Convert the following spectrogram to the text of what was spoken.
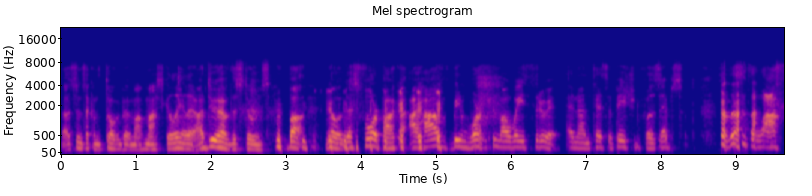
That sounds like I'm talking about my masculinity. I do have the stones, but no, this four pack. I have been working my way through it in anticipation for this episode. So this is the last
